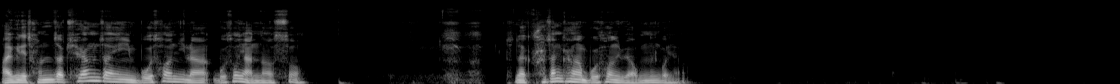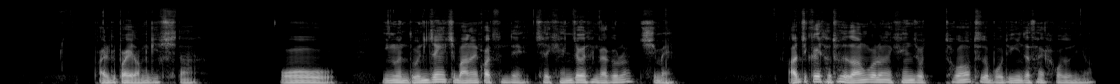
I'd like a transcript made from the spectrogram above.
아니 근데 전자 최강자인 모선이라 모선이 안 나왔어. 전자 가장 강한 모선이 왜 없는 거냐. 빨리빨리 넘깁시다. 오 이건 논쟁이 좀 많을 것 같은데 제 개인적인 생각으로는 쥐맨 아직까지 다쳐서 나온 거로는 개인적으로 저거너트도 못 이긴다 생각하거든요.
